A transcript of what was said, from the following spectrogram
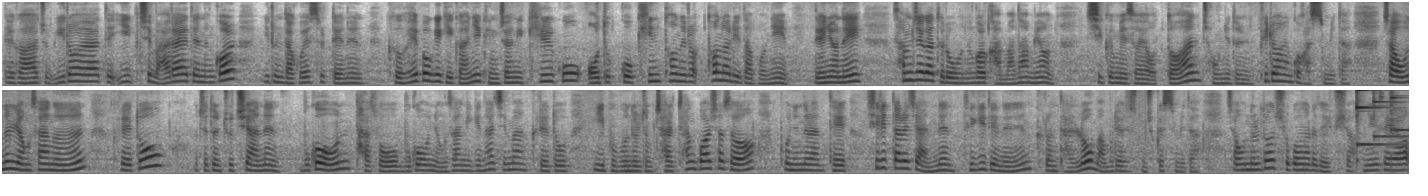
내가 좀 잃어야 돼 잃지 말아야 되는 걸 잃은다고 했을 때는 그 회복의 기간이 굉장히 길고 어둡고 긴 터널, 터널이다 보니 내년에 삼재가 들어오는 걸 감안하면 지금에서 의 어떠한 정리도 좀 필요한 것 같습니다. 자, 오늘 영상은 그래도 어쨌든 좋지 않은 무거운 다소 무거운 영상이긴 하지만 그래도 이 부분을 좀 잘 참고하셔서 본인들한테 실이 따르지 않는 득이 되는 그런 달로 마무리하셨으면 좋겠습니다. 자, 오늘도 즐거운 하루 되십시오. 안녕히 계세요.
